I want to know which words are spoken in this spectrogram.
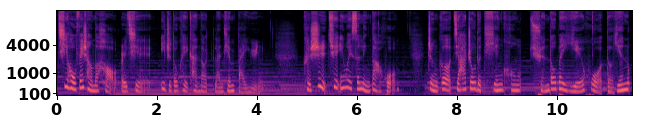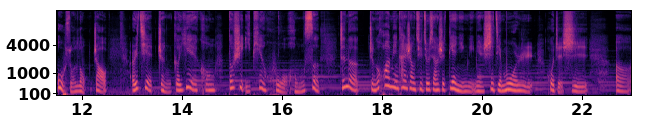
气候非常的好，而且一直都可以看到蓝天白云。可是却因为森林大火，整个加州的天空全都被野火的烟雾所笼罩。而且整个夜空都是一片火红色，真的，整个画面看上去就像是电影里面世界末日，或者是呃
